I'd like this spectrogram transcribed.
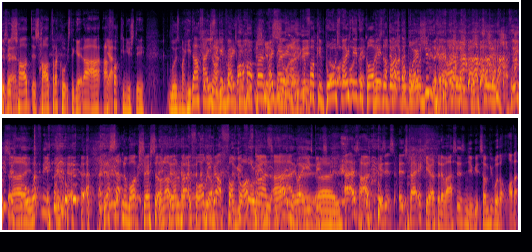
If it's hard. It's hard for a coach to get that. I, I Yeah. fucking used to lose my head off it. I do you used know to what get quite I mean? butt hurt, man. I It's did like- like the fucking post. Why did they comment? When's I've the asked day a I go bowling? question. Aye, like, literally. Please just Aye. bowl with me. They're sitting and work stressed out or not running back and forth. You better fuck They've off, four man. Aye. Aye, Waggy's beach. Aye. It is hard because it's it's trying to cater to the masses, and you've got some people that love it.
